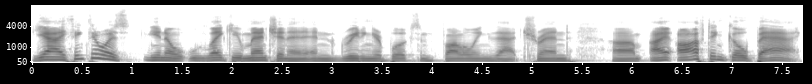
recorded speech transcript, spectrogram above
Yeah, I think there was, you know, like you mentioned, and, and reading your books and following that trend, um, I often go back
